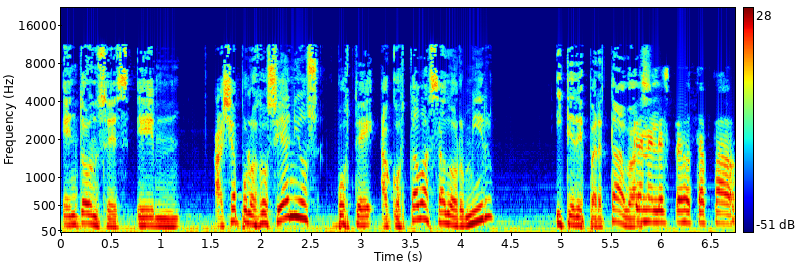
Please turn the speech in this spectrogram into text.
Entonces, em, allá por los 12 años, vos te acostabas a dormir y te despertabas Con el espejo tapado.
